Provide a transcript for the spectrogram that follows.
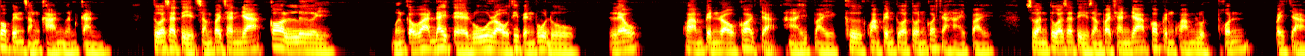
ก็เป็นสังขารเหมือนกัน ตัวสติสัมปชัญญะก็เลย เหมือนกับว่าได้แต่รู้เราที่เป็นผู้ดู แล้ว ความเป็นเราก็จะหายไป คือความเป็นตัวตนก็จะหายไป ส่วนตัวสติสัมปชัญญะก็เป็นความหลุดพ้นไปจาก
